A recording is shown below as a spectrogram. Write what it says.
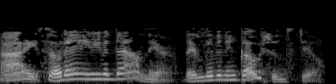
All right, so they ain't even down there. They're living in Goshen still.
